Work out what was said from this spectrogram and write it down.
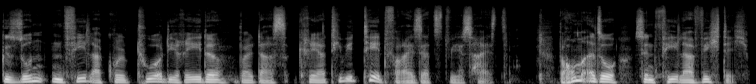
gesunden Fehlerkultur die Rede, weil das Kreativität freisetzt, wie es heißt. Warum also sind Fehler wichtig?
